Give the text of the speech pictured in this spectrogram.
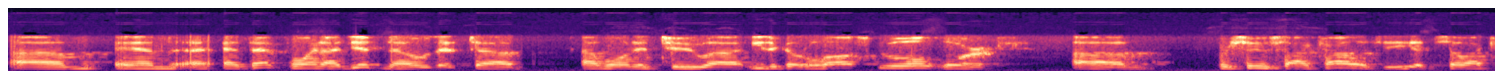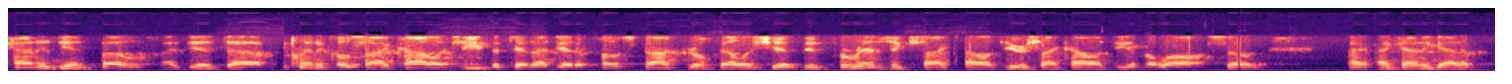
Um, and uh, at that point, I did know that uh, I wanted to uh, either go to law school or um, pursue psychology, and so I kind of did both. I did uh, clinical psychology, but then I did a postdoctoral fellowship in forensic psychology or psychology in the law. So I, I kind of got a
